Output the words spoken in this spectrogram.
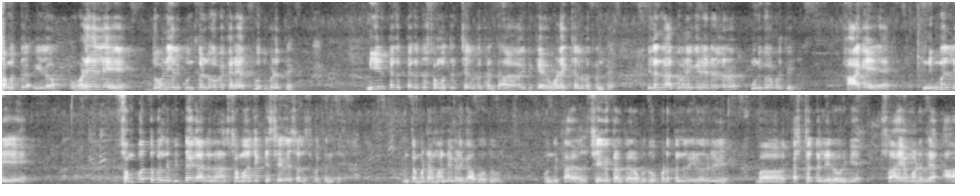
ಸಮುದ್ರ, ಇದು ಹೊಳೆಯಲ್ಲಿ ದೋಣಿಯಲ್ಲಿ ಕುಂತ್ಕೊಂಡು ಹೋಗ್ಬೇಕಾದ್ರೆ ಕೂತು ಬಿಡುತ್ತೆ? ನೀರು ತೆಗೆದು ತೆಗೆದು ಸಮುದ್ರಕ್ಕೆ ಚೆಲ್ಬೇಕಂತ ಇದಕ್ಕೆ ಹೊಳೆಗೆ ಚೆಲ್ಬೇಕಂತೆ. ಇಲ್ಲಾಂದ್ರೆ ಆ ದೋಣಿಗೆರೆಯರೆಲ್ಲರೂ ಮುಳುಗಿ ಹೋಗ್ಬಿಡ್ತೀವಿ. ಹಾಗೆ ನಿಮ್ಮಲ್ಲಿ ಸಂಪತ್ತು ಬಂದು ಬಿದ್ದಾಗ ಅದನ್ನು ಸಮಾಜಕ್ಕೆ ಸೇವೆ ಸಲ್ಲಿಸ್ಬೇಕಂತೆ. ಇಂಥ ಮಠ ಮಾನ್ಯಗಳಿಗಾಗ್ಬೋದು ಒಂದು ಕಾ, ಸೇವೆ ಇರಬಹುದು ಬಡತನ ಇರೋದ್ರಲ್ಲಿ, ಬ, ಕಷ್ಟದಲ್ಲಿರೋರಿಗೆ ಸಹಾಯ ಮಾಡಿದರೆ ಆ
